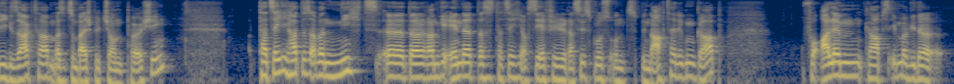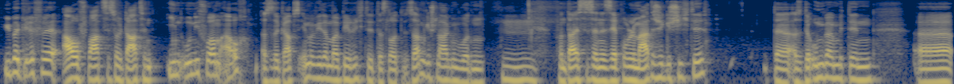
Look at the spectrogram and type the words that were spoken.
die gesagt haben, also zum Beispiel John Pershing. Tatsächlich hat das aber nichts äh, daran geändert, dass es tatsächlich auch sehr viel Rassismus und Benachteiligung gab. vor allem gab es immer wieder Übergriffe auf schwarze Soldaten in Uniform auch. Also da gab es immer wieder mal Berichte, dass Leute zusammengeschlagen wurden. Hm. Von da ist es eine sehr problematische Geschichte. Der, also der Umgang mit den, äh,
